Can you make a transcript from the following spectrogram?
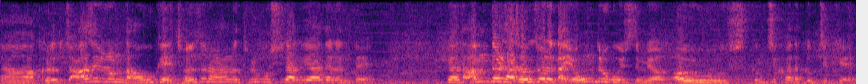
야 그래도 짜증 좀 나오게 전설 하나는 들고 시작해야 되는데. 야 남들 다 전설에 나 영웅 들고 있으면 어우 씨, 끔찍하다 끔찍해.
